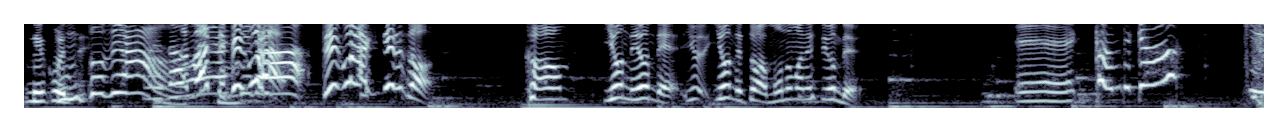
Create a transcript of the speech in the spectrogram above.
ねこれ本当じゃん。待って焼きだペコラ来てるぞ。かん読んで読んで。よ読んでとはモノマネして読んで。えー、完璧黄色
